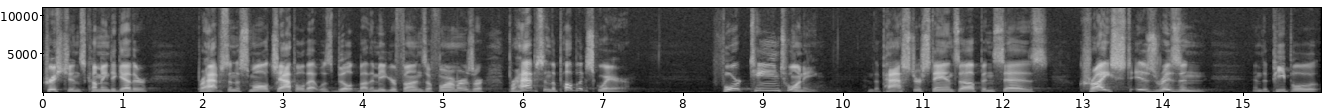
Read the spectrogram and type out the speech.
Christians coming together, perhaps in a small chapel that was built by the meager funds of farmers, or perhaps in the public square. 1420, and the pastor stands up and says, Christ is risen. And the people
